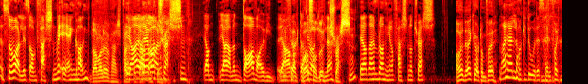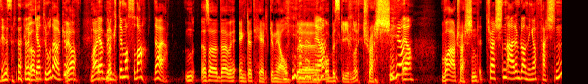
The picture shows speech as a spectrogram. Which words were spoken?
så var det liksom fashion med en gang. Da var det fælt Ja, ja. Det var trashen. Ja, ja, ja men da var jo vi Vi Ja, følte at Hva vi sa var du? Trashen? Ja, det er en blanding av fashion og trash. Oi, det har jeg ikke hørt om før. Nei, jeg lagde ordet selv, faktisk. Liker jeg å tro det. Jeg har ikke hørt Ja, nei, jeg har men- det masse, da. Det har jeg. Altså, det er jo egentlig et helt genialt uh, å beskrive noe. Trashen? Ja. Ja. Hva er trashen? Trashen er en blanding av fashion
